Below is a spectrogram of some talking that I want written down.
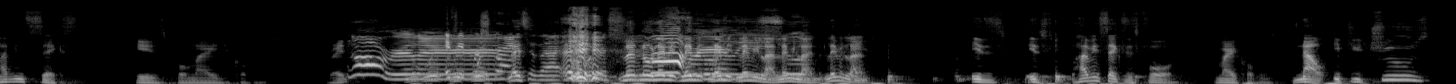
having sex is for married couples, right? Not really. wait, if you prescribe let's- to that, Wait, it's let, fine. no, let me let me let me let me land. Let me land. Let me okay. land. Is is having sex is for married couples. Now, if you choose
